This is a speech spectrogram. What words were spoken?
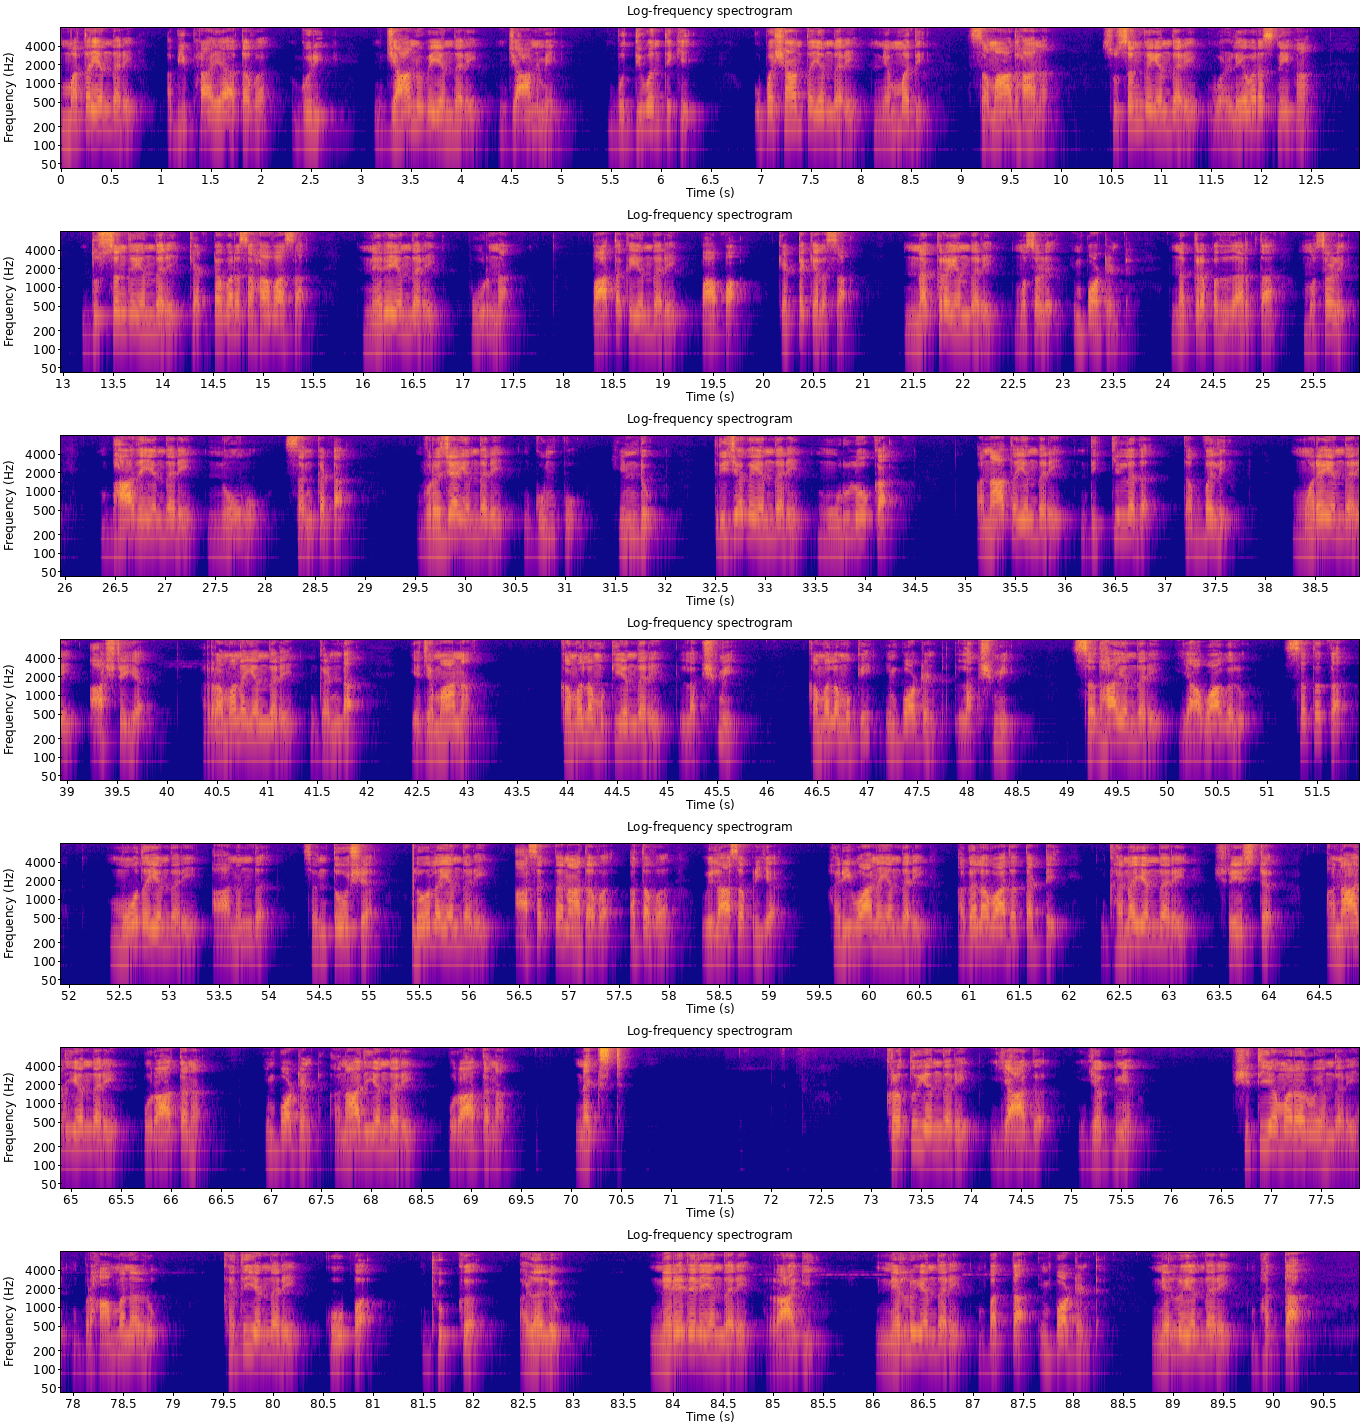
ಮತ ಎಂದರೆ ಅಭಿಪ್ರಾಯ ಅಥವಾ ಗುರಿ. ಜಾನುವೆ ಎಂದರೆ ಜಾಣ್ಮೆ, ಬುದ್ಧಿವಂತಿಕೆ. ಉಪಶಾಂತ ಎಂದರೆ ನೆಮ್ಮದಿ, ಸಮಾಧಾನ. ಸುಸಂಗ ಎಂದರೆ ಒಳ್ಳೆಯವರ ಸ್ನೇಹ. ದುಸ್ಸಂಗ ಎಂದರೆ ಕೆಟ್ಟವರ ಸಹವಾಸ. ನೆರೆ ಎಂದರೆ ಪೂರ್ಣ. ಪಾತಕ ಎಂದರೆ ಪಾಪ, ಕೆಟ್ಟ ಕೆಲಸ. ನಕ್ರ ಎಂದರೆ ಮೊಸಳೆ ಇಂಪಾರ್ಟೆಂಟ್ ನಕ್ರ ಪದದ ಅರ್ಥ ಮೊಸಳೆ. ಬಾಧೆ ಎಂದರೆ ನೋವು, ಸಂಕಟ. ವ್ರಜ ಎಂದರೆ ಗುಂಪು, ಹಿಂಡು. ತ್ರಿಜಗ ಎಂದರೆ ಮೂರು ಲೋಕ. ಅನಾಥ ಎಂದರೆ ದಿಕ್ಕಿಲ್ಲದ ತಬ್ಬಲಿ. ಮೊರೆ ಎಂದರೆ ಆಶ್ರಯ. ರಮನ ಎಂದರೆ ಗಂಡ, ಯಜಮಾನ. ಕಮಲಮುಖಿ ಎಂದರೆ ಲಕ್ಷ್ಮಿ. ಕಮಲಮುಖಿ ಇಂಪಾರ್ಟೆಂಟ್, ಲಕ್ಷ್ಮಿ. ಸದಾ ಎಂದರೆ ಯಾವಾಗಲೂ ಸತತ. ಮೋದ ಎಂದರೆ ಆನಂದ, ಸಂತೋಷ. ಲೋಲ ಎಂದರೆ ಆಸಕ್ತನಾದವ ಅಥವಾ ವಿಲಾಸಪ್ರಿಯ. ಹರಿವಾನ ಎಂದರೆ ಅಗಲವಾದ ತಟ್ಟೆ, ಘನ ಎಂದರೆ ಶ್ರೇಷ್ಠ, ಅನಾದಿ ಎಂದರೆ ಪುರಾತನ ಇಂಪಾರ್ಟೆಂಟ್ ಅನಾದಿ ಎಂದರೆ ಪುರಾತನ. ನೆಕ್ಸ್ಟ್ ಕ್ರತು ಎಂದರೆ ಯಾಗ, ಯಜ್ಞ, ಕ್ಷಿತಿಯಮರರು ಎಂದರೆ ಬ್ರಾಹ್ಮಣರು ಕತಿ ಎಂದರೆ ಕೋಪ, ದುಃಖ, ಅಳಲು, ನೆರೆದೆಲೆ ಎಂದರೆ ರಾಗಿ, ನೆಲ್ಲು ಎಂದರೆ ಭತ್ತ ಇಂಪಾರ್ಟೆಂಟ್ ನೆಲ್ಲು ಎಂದರೆ ಭತ್ತ,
